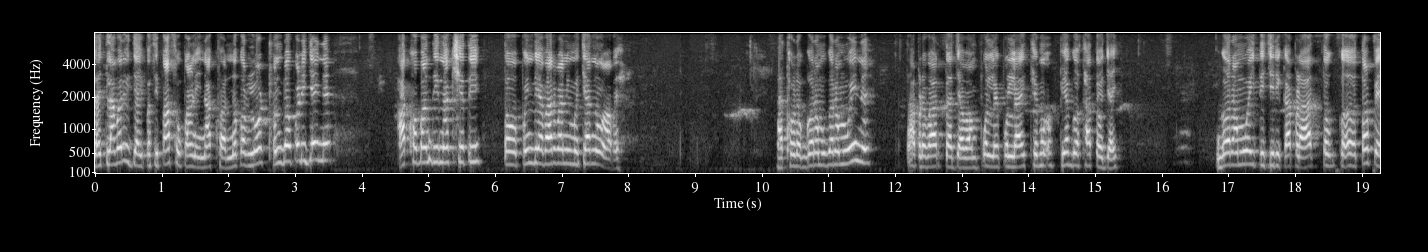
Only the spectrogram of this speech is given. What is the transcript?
એટલા વરી જાય, પછી પાછું પાણી નાખવાનું. નકર લોટ ઠંડો પડી જાય ને, આખો બાંધી નાખીએ તી, તો પીંડિયા વારવાની મજા ન આવે. આ થોડો ગરમ ગરમ હોય ને, તો આપણે વારતા જાવ આમ પોલે પોલે આથી ભેગો થતો જાય. ગરમ હોય તે, ચીરીક આપણા હાથ તો તપે.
